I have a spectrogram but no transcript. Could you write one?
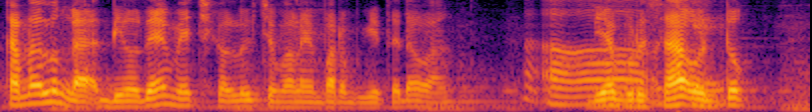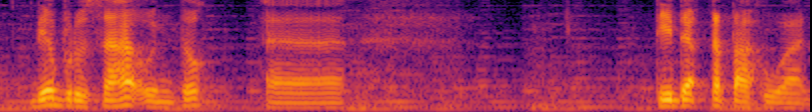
karena lu nggak deal damage kalau lu cuma lempar begitu doang. Oh, dia berusaha okay. untuk dia berusaha untuk uh, tidak ketahuan.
